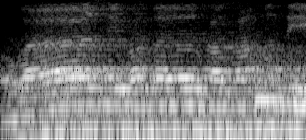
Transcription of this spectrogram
ਹੋਵੈ ਸਿਵਤ ਸਸੰਤੀ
